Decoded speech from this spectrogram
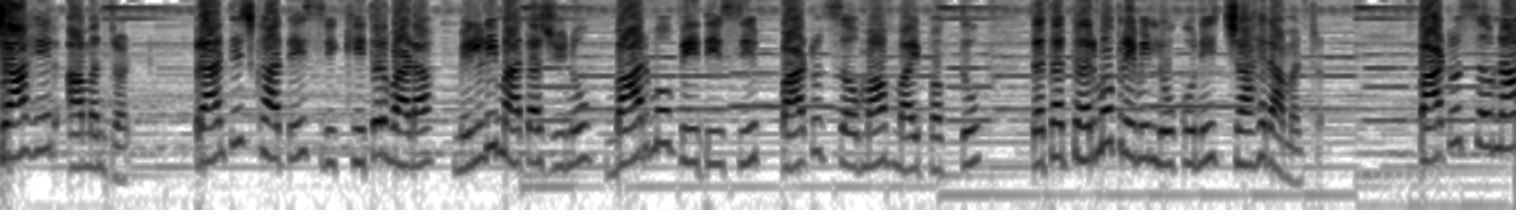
જાહેર આમંત્રણ. પ્રાંતિજ ખાતે શ્રી ખેતરવાડા મેલડી માતાજીનું બારમો બે દિવસીય પાટોત્સવમાં માય ભક્તો તથા ધર્મપ્રેમી લોકોને જાહેર આમંત્રણ. પાટોત્સવના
